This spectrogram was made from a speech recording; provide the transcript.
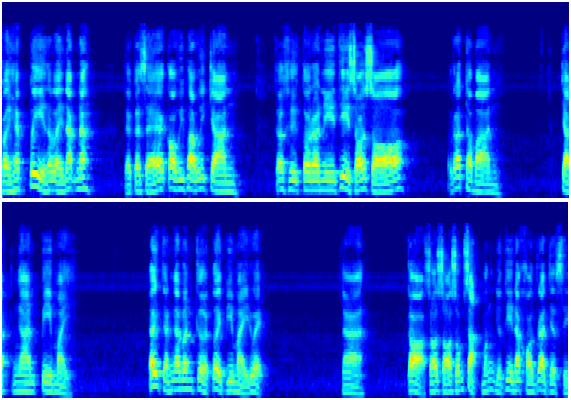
ค่อยแฮปปี้เท่าไหร่นักนะ แต่กระแสก็วิพากษ์วิจารณ์ ก็คือกรณีที่สสรัฐบาล จัดงานปีใหม่ เอ้ยจัดงานวันเกิดด้วยปีใหม่ด้วยนะก็สสสมศักดิ์มั้งอยู่ที่นครราชสี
